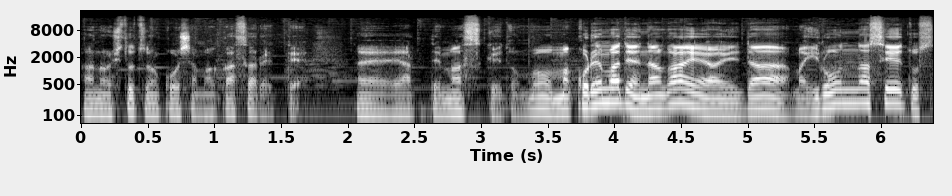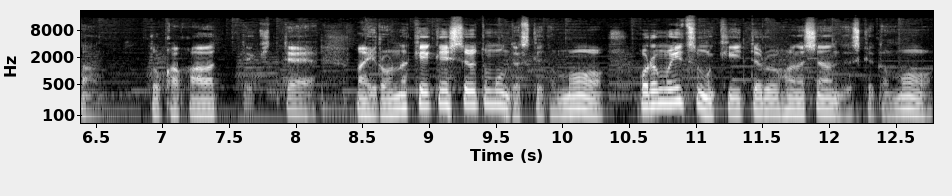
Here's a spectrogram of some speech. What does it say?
あの、一つの校舎任されて、えー、やってますけども、まあ、これまで長い間、まあ、いろんな生徒さんと関わってきて、まあ、いろんな経験してると思うんですけども、これもいつも聞いてるお話なんですけども、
